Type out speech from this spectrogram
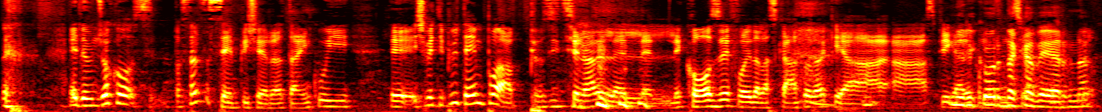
ed è un gioco se- abbastanza semplice in realtà, in cui eh, ci metti più tempo a posizionare le, le- le cose fuori dalla scatola che a, a spiegare. Mi ricorda. Caverna.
